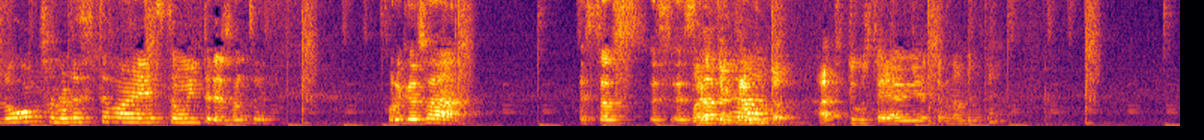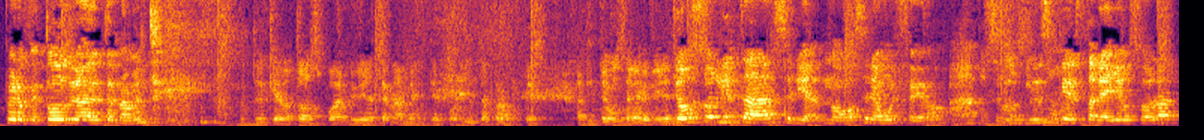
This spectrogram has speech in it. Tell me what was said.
Luego vamos a hablar de este tema, ¿eh? está muy interesante. Porque, o sea, estás. Es, es Bueno, te vida, pregunto, ¿a ti te gustaría vivir eternamente? Pero que todos vivan eternamente. Es que no todos pueden vivir eternamente, por eso te pregunté, ¿a ti te gustaría vivir Yo eternamente? solita sería. No, sería muy feo. Ah, pues es lo Pues es mismo. que estaría yo sola.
